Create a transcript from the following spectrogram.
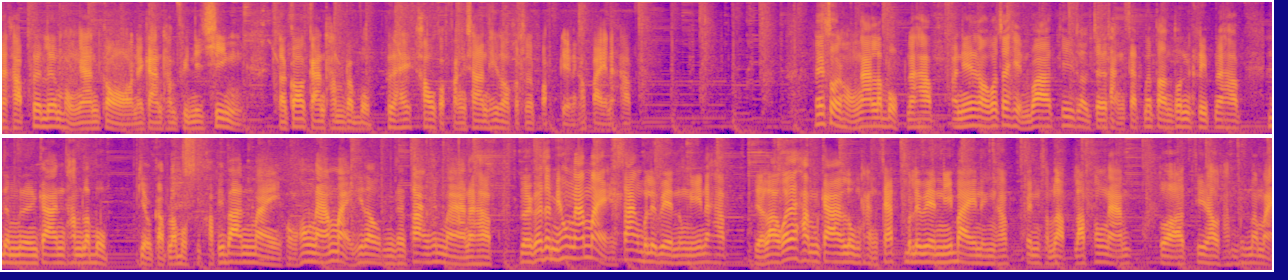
นะครับ เพื่อเริ่มของงานก่อในการทำฟินิชชิ่ง แล้วก็การทำระบบเพื่อให้เข้ากับฟังก์ชันที่เราก็จะปรับเปลี่ยนเข้าไปนะครับ ในส่วนของงานระบบนะครับ อันนี้เราก็จะเห็นว่าที่เราเจอถังแซดเมื่อตอนต้นคลิปนะครับดำเนินการทำระบบเกี่ยวกับระบบสุขาภิบาลใหม่ของห้องน้ำใหม่ที่เราจะสร้างขึ้นมานะครับ โดยก็จะมีห้องน้ำใหม่สร้างบริเวณตรงนี้นะครับ เดี๋ยวเราก็จะทำการลงถังแซดบริเวณนี้ใบหนึ่งครับ เป็นสำหรับรับห้องน้ำตัวที่เราทำขึ้นมาใหม่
